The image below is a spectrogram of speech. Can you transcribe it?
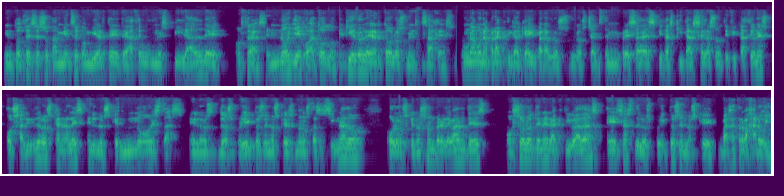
y entonces eso también se convierte, te hace un espiral de, ostras, no llego a todo, quiero leer todos los mensajes. Una buena práctica que hay para los, los chats de empresa es quizás quitarse las notificaciones o salir de los canales en los que no estás, en los, los proyectos en los que no estás asignado o los que no son relevantes o solo tener activadas esas de los proyectos en los que vas a trabajar hoy.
